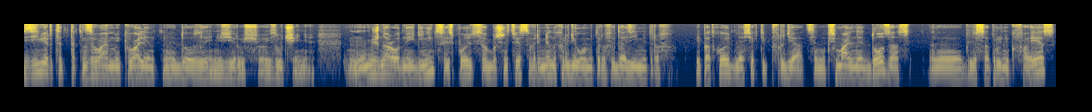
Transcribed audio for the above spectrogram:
Зиверт – это так называемая эквивалентная доза ионизирующего излучения. Международная единица используется в большинстве современных радиометров и дозиметров и подходит для всех типов радиации. Максимальная доза э, для сотрудников АЭС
